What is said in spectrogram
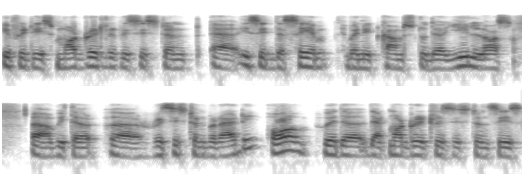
If it is moderately resistant, uh, is it the same when it comes to the yield loss with a resistant variety, or whether that moderate resistance is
